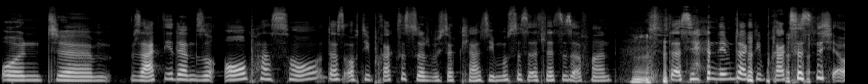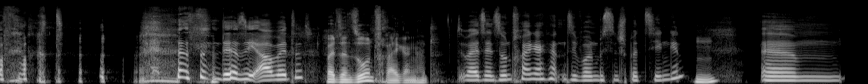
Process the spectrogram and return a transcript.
Und ähm, sagt ihr dann so en passant, dass auch die Praxis dort, wo ich sage, klar, sie muss das als letztes erfahren, dass sie an dem Tag die Praxis nicht aufmacht, in der sie arbeitet, Weil sein Sohn Freigang hat. weil sein Sohn Freigang hat und sie wollen ein bisschen spazieren gehen. Hm. Ähm,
